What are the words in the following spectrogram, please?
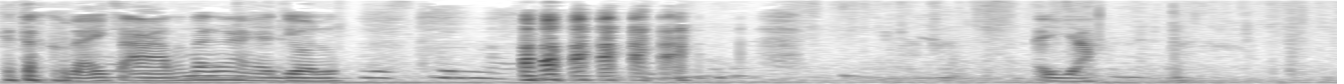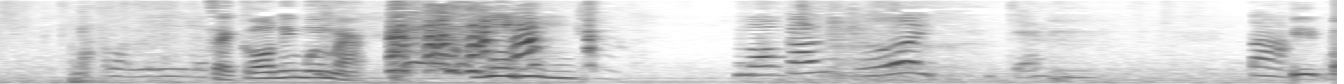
គេ តែខ្លួនឯងស្អាតហ្នឹងហើយអត់យល់នេះ skin ហ្មងអាយ៉ាដាក់វ៉ាលីលើខ្សែកនេះមួយម៉ាក់មកកូនអើយចាតា2 3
